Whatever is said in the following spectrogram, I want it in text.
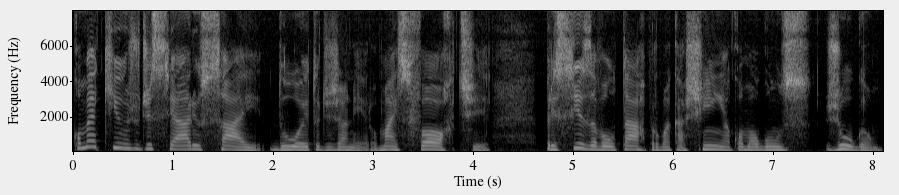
Como é que o judiciário sai do 8 de janeiro? Mais forte? Precisa voltar para uma caixinha, como alguns julgam?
